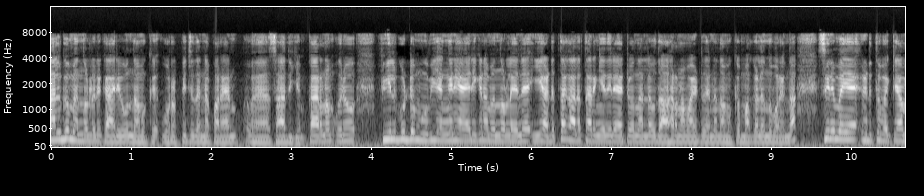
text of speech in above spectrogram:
നൽകുമെന്നുള്ളൊരു കാര്യവും നമുക്ക് ഉറപ്പിച്ച് തന്നെ പറയാൻ സാധിക്കും. കാരണം ഒരു ഫീൽ ഗുഡ് മൂവി എങ്ങനെയായിരിക്കണം എന്നുള്ളതിന്റെ ഈ അടുത്ത കാലത്ത് ഇറങ്ങിയതിൽ ഏറ്റവും നല്ല ഉദാഹരണമായിട്ട് തന്നെ നമുക്ക് മകൾ എന്ന് പറയുന്ന സിനിമയെ എടുത്തു വയ്ക്കാം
